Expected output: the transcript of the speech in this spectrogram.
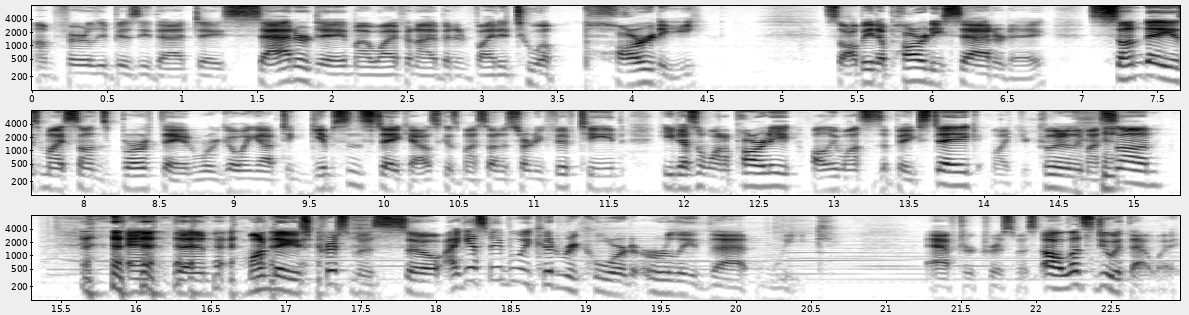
I'm fairly busy that day. Saturday, my wife and I have been invited to a party. So I'll be at a party Saturday. Sunday is my son's birthday, and we're going out to Gibson Steakhouse because my son is turning 15. He doesn't want a party. All he wants is a big steak. I'm like, you're clearly my son. and then Monday is Christmas. So I guess maybe we could record early that week after Christmas. Oh, let's do it that way.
